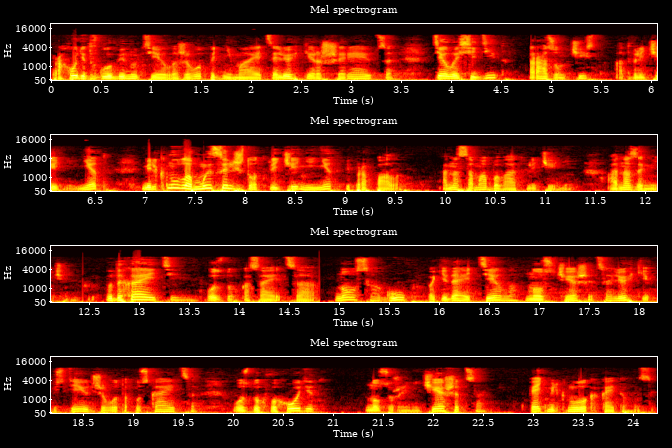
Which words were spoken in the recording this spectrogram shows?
Проходит в глубину тела, живот поднимается, легкие расширяются, тело сидит, разум чист, отвлечений нет. Мелькнула мысль, что отвлечений нет и пропала. Она сама была отвлечением она замечена. Выдыхаете, воздух касается носа, губ, покидает тело, нос чешется, легкие пустеют, живот опускается, воздух выходит, нос уже не чешется, опять мелькнула какая-то мысль.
